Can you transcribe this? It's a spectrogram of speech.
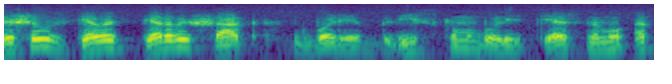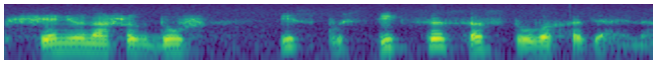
решил сделать первый шаг к более близкому, более тесному общению наших душ и спуститься со стула хозяина.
